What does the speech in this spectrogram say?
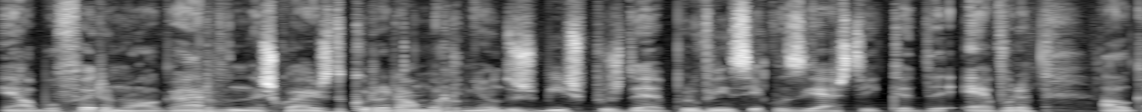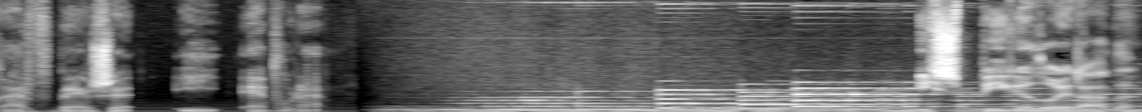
em Albufeira, no Algarve, nas quais decorrerá uma reunião dos bispos da província eclesiástica de Évora, Algarve, Beja e Évora. Espiga Doirada,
